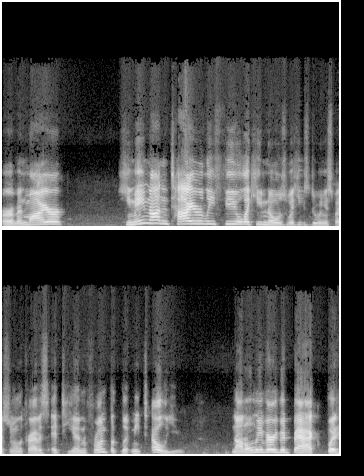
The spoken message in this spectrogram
Urban Meyer, he may not entirely feel like he knows what he's doing, especially on the Travis Etienne front, but let me tell you, not only a very good back, but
